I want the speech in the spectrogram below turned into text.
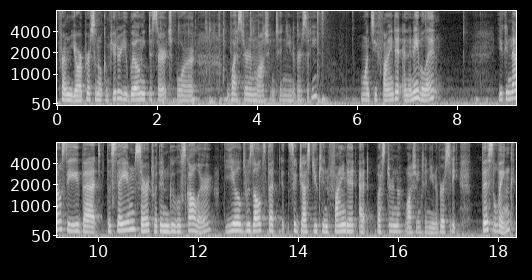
from your personal computer, you will need to search for Western Washington University. Once you find it and enable it, you can now see that the same search within Google Scholar yields results that suggest you can find it at Western Washington University. This link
